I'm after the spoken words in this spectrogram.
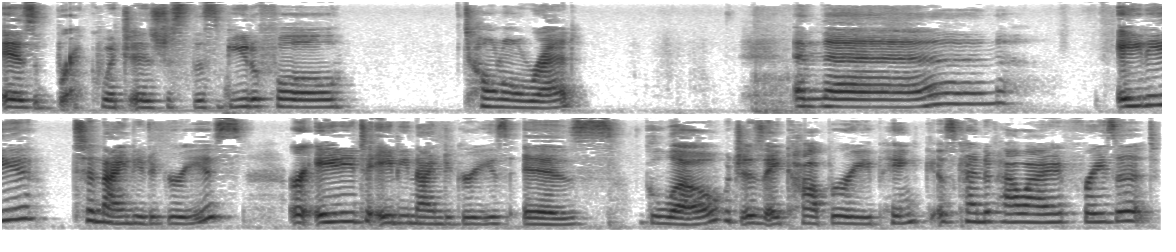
is Brick, which is just this beautiful tonal red. And then 80 to 90 degrees or 80 to 89 degrees is Glow, which is a coppery pink is kind of how I phrase it.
